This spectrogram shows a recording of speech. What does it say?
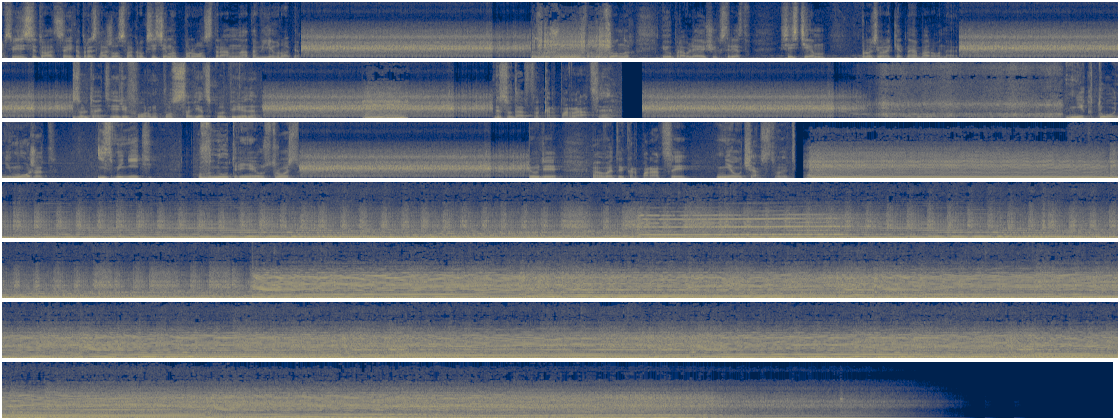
в связи с ситуацией, которая сложилась вокруг системы ПРО стран НАТО в Европе. Разрушение информационных и управляющих средств систем противоракетной обороны. В результате реформ постсоветского периода государство – корпорация. Никто не может изменить внутреннее устройство. Люди в этой корпорации не участвуют.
